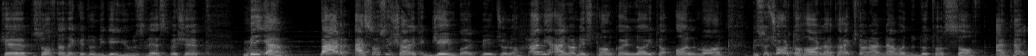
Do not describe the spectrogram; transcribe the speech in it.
که soft attack تون دیگه useless بشه. میگم بر اساس شرایط game باید به جلو. همین الانش تانکای light آلمان 24 تا hard attack دارن 92 تا soft attack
